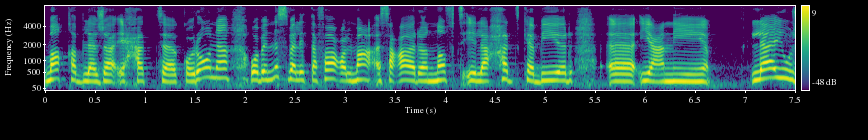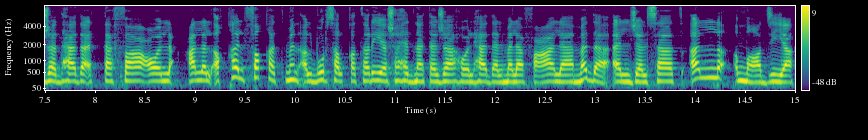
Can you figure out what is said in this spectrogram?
ما قبل جائحة كورونا. وبالنسبة للتفاعل مع أسعار النفط إلى حد كبير. آه، يعني لا يوجد هذا التفاعل على الأقل فقط من البورصة القطرية شهدنا تجاهل هذا الملف على مدى الجلسات الماضية.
